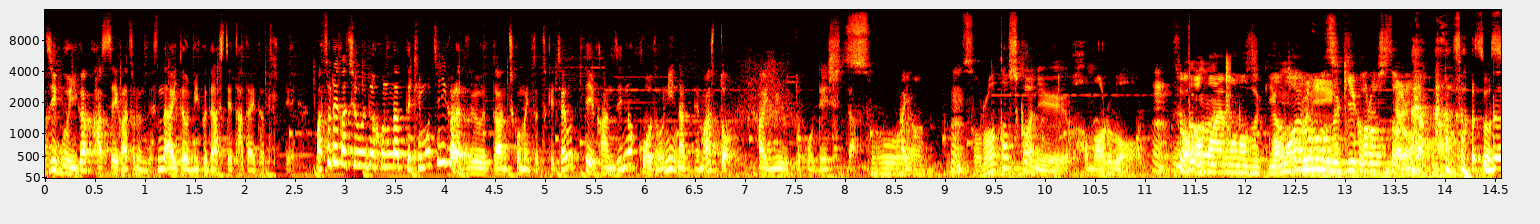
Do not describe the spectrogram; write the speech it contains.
じ部位が活性化するんですね。相手を見下して叩いた時って、まあ、それが中毒になって気持ちいいからずっとアンチコメントつけちゃうっていう感じの行動になってますとはいいうとこでした。そうはいなんだ、うん。それは確かにハマるわ。うん、そう。甘いもの好きは甘いもの好きからしたら。そうそうそう。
